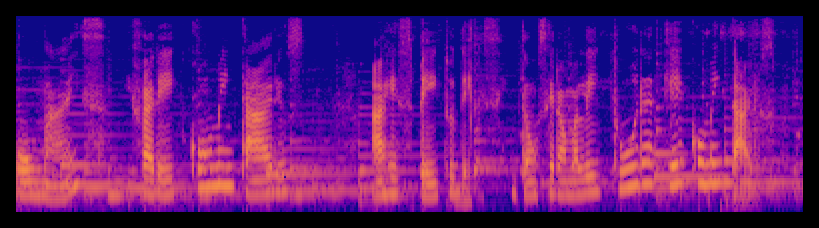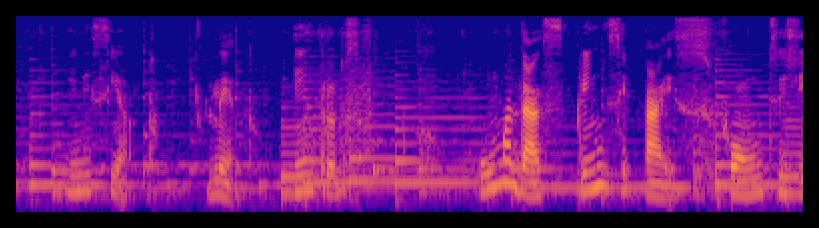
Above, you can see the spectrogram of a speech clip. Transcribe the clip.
ou mais e farei comentários a respeito deles. Então será uma leitura e comentários. Iniciando, lendo. Introdução. Uma das principais fontes de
